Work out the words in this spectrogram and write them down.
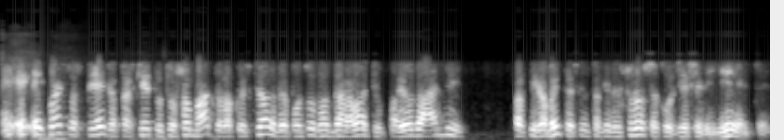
E, e, questo spiega perché tutto sommato la questione abbia potuto andare avanti un paio d'anni praticamente senza che nessuno si accorgesse di niente.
